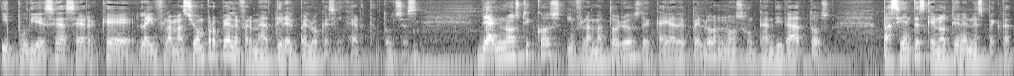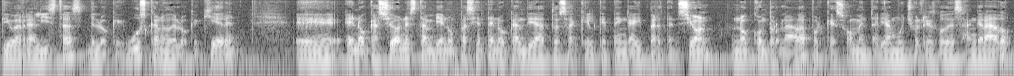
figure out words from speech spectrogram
y pudiese hacer que la inflamación propia de la enfermedad tire el pelo que se injerta. Entonces, diagnósticos inflamatorios de caída de pelo no son candidatos pacientes que no tienen expectativas realistas de lo que buscan o de lo que quieren. Eh, en ocasiones también un paciente no candidato es aquel que tenga hipertensión no controlada porque eso aumentaría mucho el riesgo de sangrado.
